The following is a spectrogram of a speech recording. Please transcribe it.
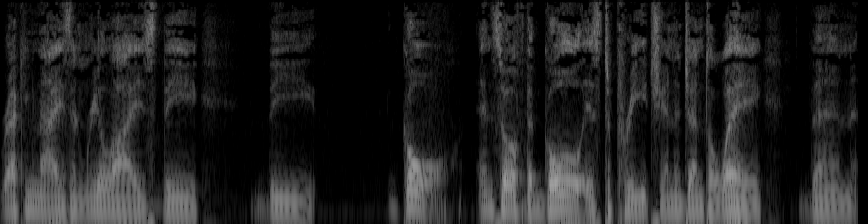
recognize and realize the the goal. And so if the goal is to preach in a gentle way, then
